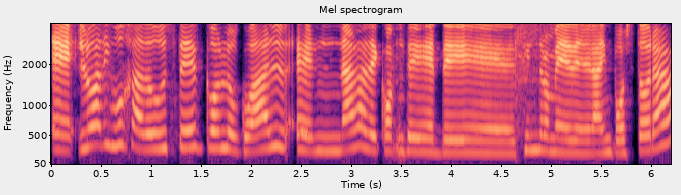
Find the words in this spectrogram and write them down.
eh, lo ha dibujado usted, con lo cual eh, nada de, síndrome de la impostora.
